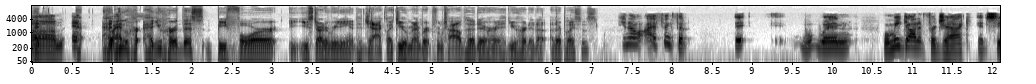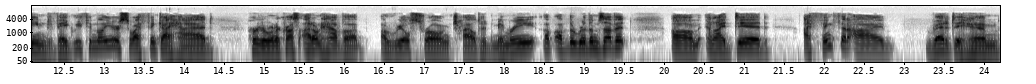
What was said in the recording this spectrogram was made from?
um, and, had you heard, had you heard this before you started reading it to Jack? Like, do you remember it from childhood, or had you heard it at other places? You know, I think that it, it, when when we got it for Jack, it seemed vaguely familiar. So I think I had heard it run across. I don't have a a real strong childhood memory of, of the rhythms of it, um, and I did. I think that I read it to him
